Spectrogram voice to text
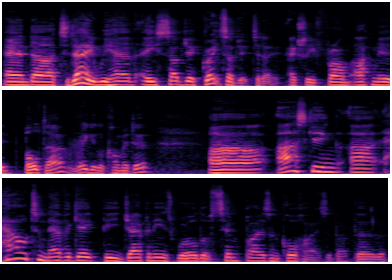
And uh, today we have a subject, great subject today, actually from Ahmed Bolta, regular commenter, uh, asking uh, how to navigate the Japanese world of senpais and kohais, about the, the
